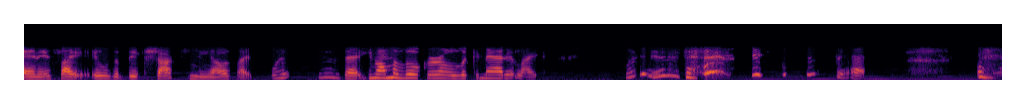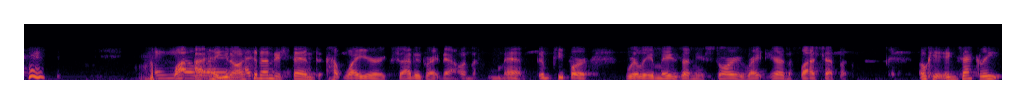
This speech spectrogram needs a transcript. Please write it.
and it's like it was a big shock to me. I was like, what is that? You know, I'm a little girl looking at it like, what is that? what is that? and you Well, know, I, what? you know, I can understand how, why you're excited right now, and man, and people are really amazed on your story right here on the flash chat. But okay, exactly.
